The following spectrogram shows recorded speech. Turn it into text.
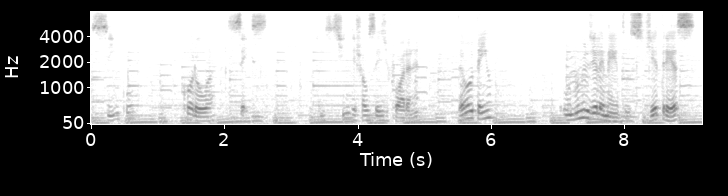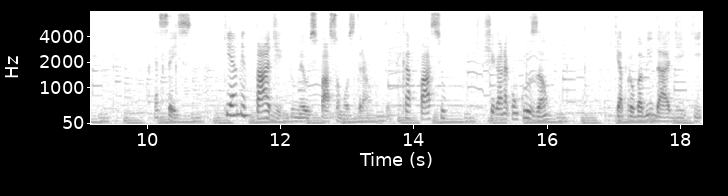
5, coroa 6. Estou insistindo em deixar o 6 de fora, né? Então eu tenho o número de elementos de E3 é 6, que é a metade do meu espaço amostral. Então fica fácil chegar na conclusão que a probabilidade de que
